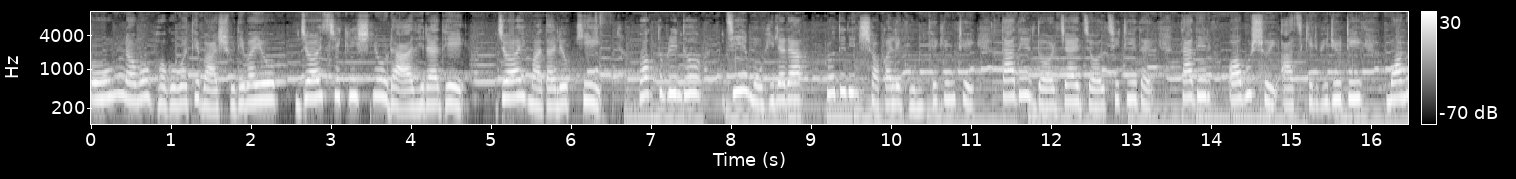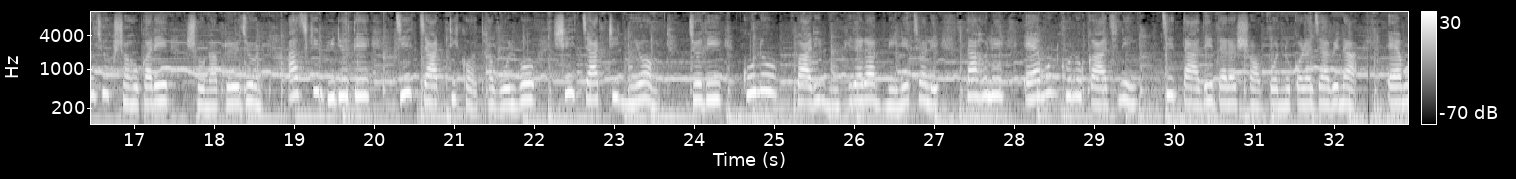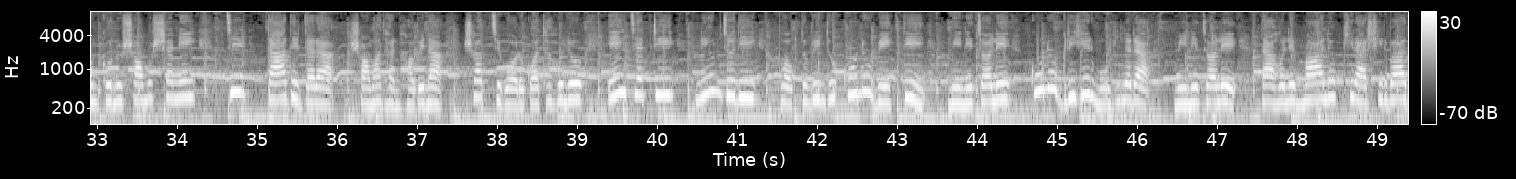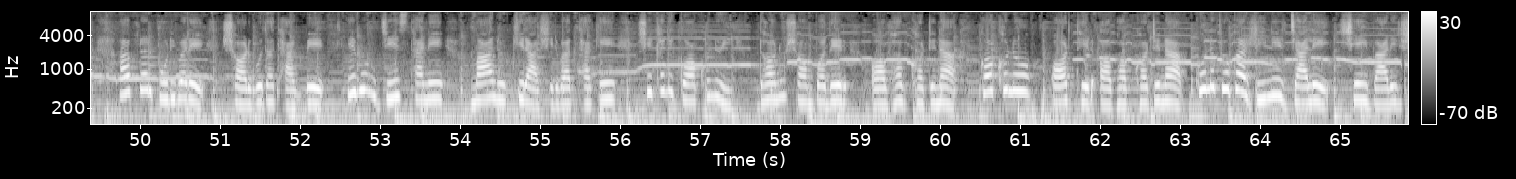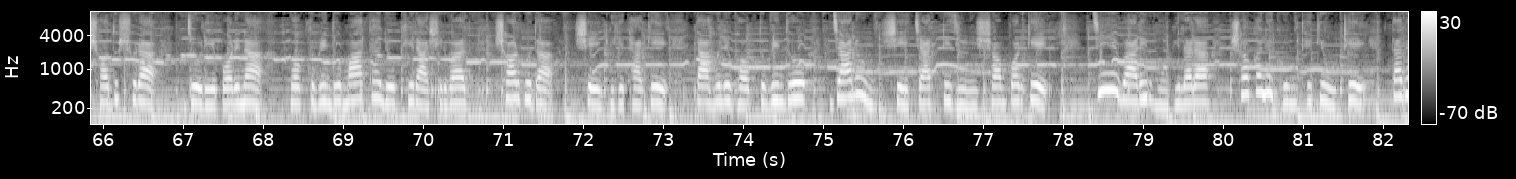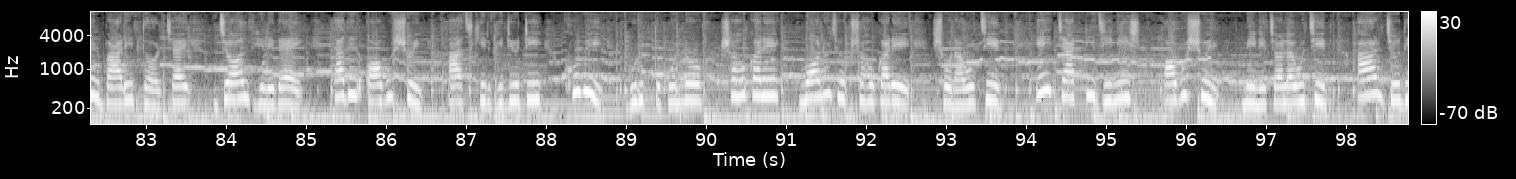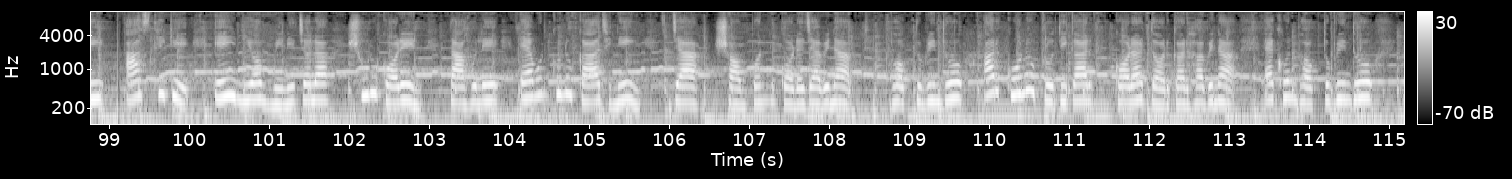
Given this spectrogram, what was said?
ওম নমো ভগবতে বাসুদেবায়। জয় শ্রীকৃষ্ণ, রাধে রাধে। জয় মাতা লক্ষ্মী। ভক্তবৃন্দ, যে মহিলারা প্রতিদিন সকালে ঘুম থেকে উঠে তাদের দরজায় জল ছিটিয়ে দেয়, তাদের অবশ্যই আজকের ভিডিওটি মনোযোগ সহকারে শোনা প্রয়োজন। আজকের ভিডিওতে যে চারটি কথা বলব, সেই চারটি নিয়ম যদি কোনো বাড়ির মহিলারা মেনে চলে, তাহলে এমন কোনো কাজ নেই যে তাদের দ্বারা সম্পন্ন করা যাবে না। এমন কোনো সমস্যা নেই যে তাদের দ্বারা সমাধান হবে না। সবচেয়ে বড় কথা হলো, এই চারটি নিয়ম যদি ভক্তবৃন্দ কোনো ব্যক্তি মেনে চলে, কোনো গৃহের মহিলারা মেনে চলে, তাহলে মা লক্ষ্মীর আশীর্বাদ আপনার পরিবারে সর্বদা থাকবে এবং যে স্থানে মা লক্ষ্মীর আশীর্বাদ থাকে, সেখানে কখনোই ধন সম্পদের অভাব ঘটে না, কখনো অর্থের অভাব ঘটে না। কোনো প্রকার ঋণের জালে সেই বাড়ির সদস্যরা জড়িয়ে পড়ে না। ভক্তবৃন্দ মাতা লক্ষ্মীর আশীর্বাদ সর্বদা সেই গৃহে থাকে। তাহলে ভক্তবৃন্দ, জানুন সেই চারটি জিনিস সম্পর্কে। যে বাড়ির মহিলারা সকালে ঘুম থেকে উঠে তাদের বাড়ির দরজায় জল ঢেলে দেয়। তাদের অবশ্যই আজকের ভিডিওটি খুবই গুরুত্বপূর্ণ। সহকারে মনোযোগ সহকারে শোনা উচিত। এই চারটি জিনিস অবশ্যই মেনে চলা উচিত। আর যদি আজ থেকে এই নিয়ম মেনে চলা শুরু করেন, তাহলে এমন কোনো কাজ নেই যা সম্পন্ন করা যাবে না। ভক্তবৃন্দ, আর কোনো প্রতিকার করার দরকার হবে না। এখন ভক্তবৃন্দ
